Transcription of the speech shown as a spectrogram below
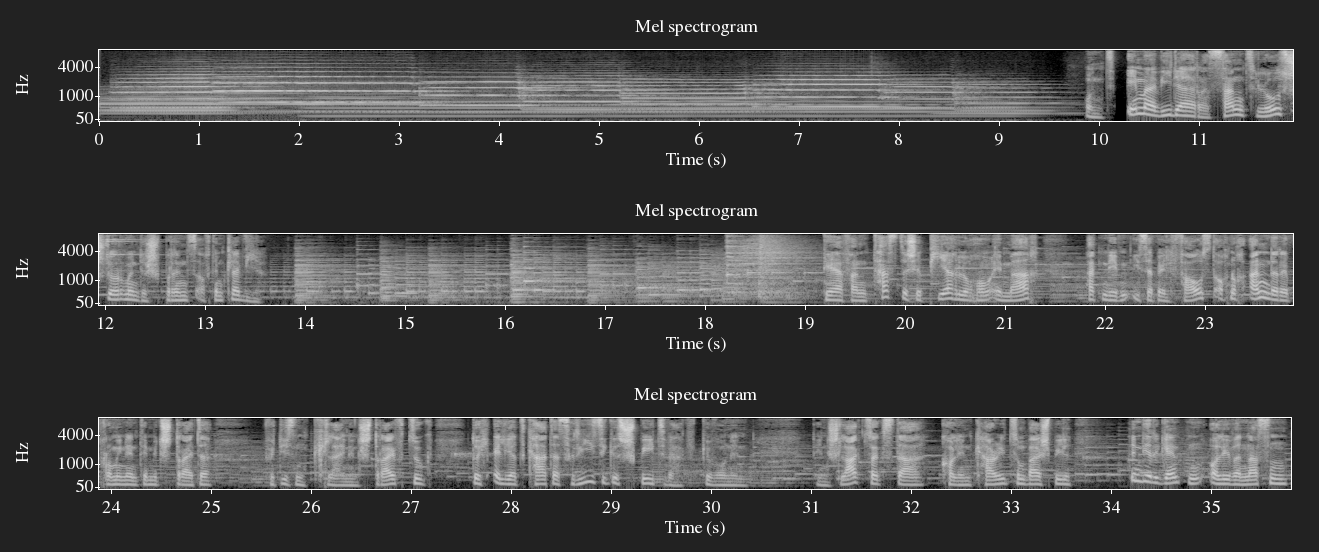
und immer wieder rasant losstürmende Sprints auf dem Klavier. Der fantastische Pierre-Laurent Aimard hat neben Isabelle Faust auch noch andere prominente Mitstreiter für diesen kleinen Streifzug durch Elliot Carters riesiges Spätwerk gewonnen. Den Schlagzeugstar Colin Curry zum Beispiel, den Dirigenten Oliver Nassen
